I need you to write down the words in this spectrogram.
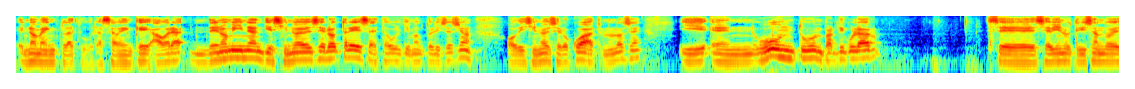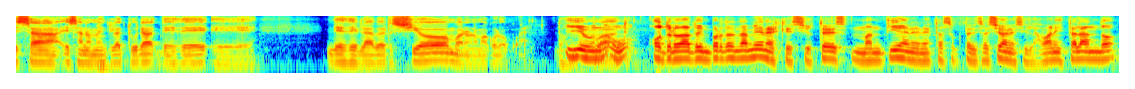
eh, nomenclatura. Saben que ahora denominan 1903 a esta última actualización, o 1904, no lo sé. Y en Ubuntu en particular se, se viene utilizando esa, esa nomenclatura desde, eh, desde la versión, bueno, no me acuerdo cuál. Y un- 2004. un- otro dato importante también es que si ustedes mantienen estas actualizaciones y las van instalando,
